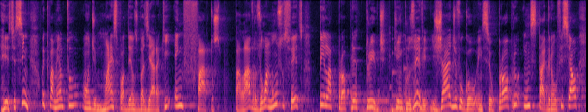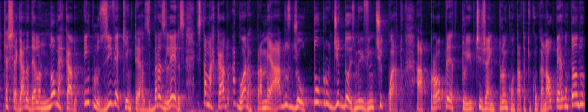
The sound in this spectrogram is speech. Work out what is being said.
Este sim, o equipamento onde mais podemos basear aqui em fatos, palavras ou anúncios feitos pela própria Tribute, que inclusive já divulgou em seu próprio Instagram oficial que a chegada dela no mercado, inclusive aqui em terras brasileiras, está marcado agora para meados de outubro de 2024. A própria Tribute já entrou em contato aqui com o canal perguntando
